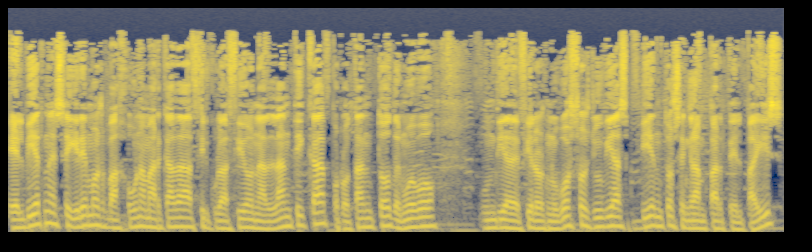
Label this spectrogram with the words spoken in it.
El viernes seguiremos bajo una marcada circulación atlántica, por lo tanto, de nuevo, un día de cielos nubosos, lluvias, vientos en gran parte del país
